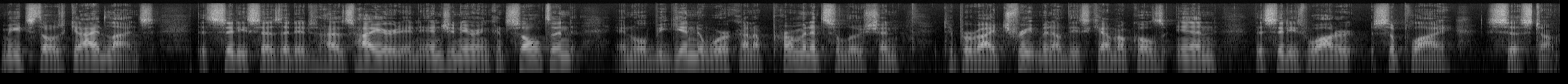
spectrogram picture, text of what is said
meets those guidelines. The city says that it has hired an engineering consultant and will begin to work on a permanent solution to provide treatment of these chemicals in the city's water supply system.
